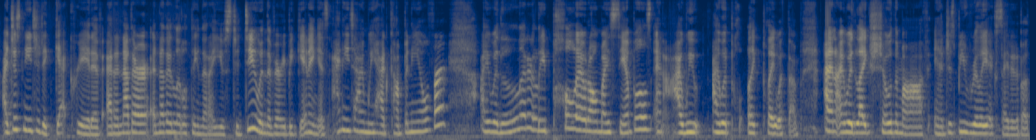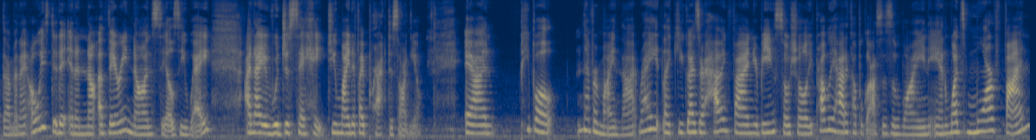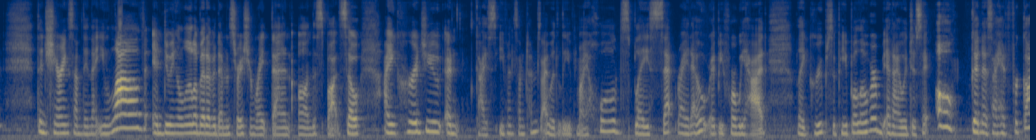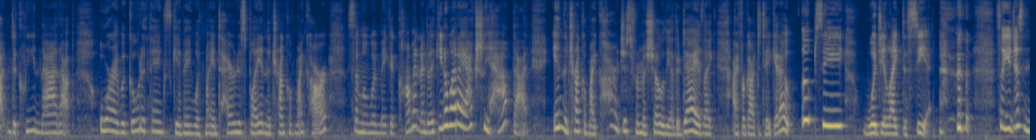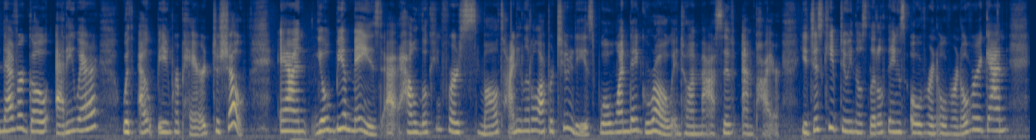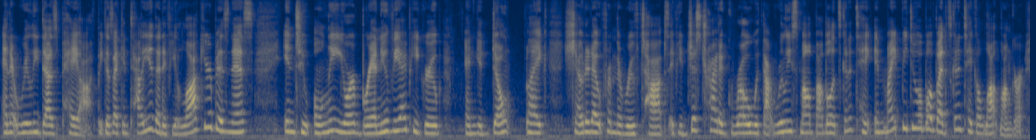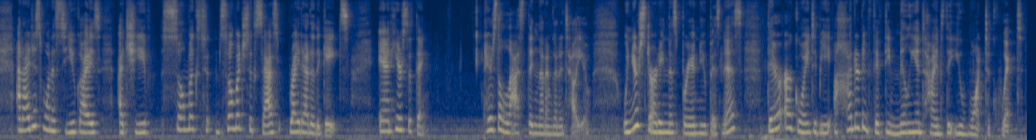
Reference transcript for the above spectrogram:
I just need you to get creative. And another another little thing that I used to do in the very beginning is anytime we had company over, I would literally pull out all my samples and I we I would pl- like play with them and I would like show them off and just be really excited about them. And I always did it in a a very non-salesy way. And I would just say, "Hey, do you mind if I practice on you?" And people never mind that, right? Like you guys are having fun, you're being social, you probably had a couple glasses of wine, and what's more fun than sharing something that you love and doing a little bit of a demonstration right then on the spot? So I encourage you and guys, even sometimes I would leave my whole display set right out right before we had like groups of people over, and I would just say, Oh, goodness, I had forgotten to clean that up. Or I would go to Thanksgiving with my entire display in the trunk of my car. Someone would make a comment, and I'd be like, you know what? I actually have that in the trunk of my car just from a show the other day. Like, I forgot to take it out. Oopsie. Would you like to see it? So you just never go anywhere without being prepared to show. And you'll be amazed at how looking for small, tiny little opportunities will one day grow into a massive empire. You just keep doing those little things over and over and over again, and it really does pay off. Because I can tell you that if you lock your business into only your brand new VIP group and you don't like shout it out from the rooftops. If you just try to grow with that really small bubble, it's going to take, it might be doable, but it's going to take a lot longer. And I just want to see you guys achieve so much, so much success right out of the gates. And here's the thing Here's the last thing that I'm going to tell you. When you're starting this brand new business, there are going to be 150 million times that you want to quit.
